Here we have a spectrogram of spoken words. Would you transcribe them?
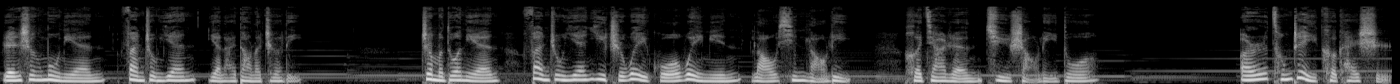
人生暮年，范仲淹也来到了这里。这么多年，范仲淹一直为国为民劳心劳力，和家人聚少离多。而从这一刻开始，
